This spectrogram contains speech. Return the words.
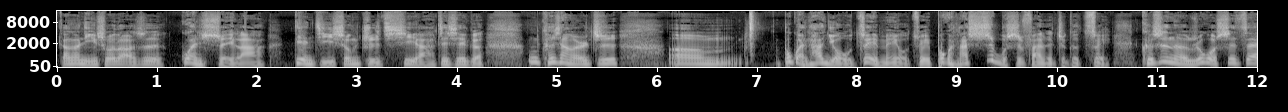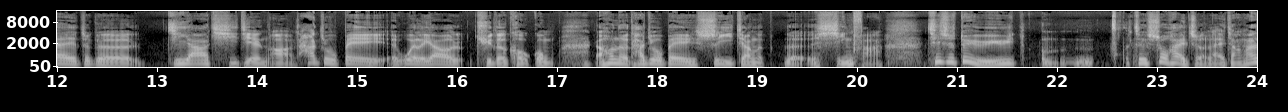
刚刚您说到的是灌水啦、电极生殖器啊这些个，嗯，可想而知，嗯，不管他有罪没有罪，不管他是不是犯了这个罪，可是呢，如果是在这个。羁押期间啊，他就被为了要取得口供，然后呢，他就被施以这样的呃刑罚。其实对于嗯。这个受害者来讲，他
